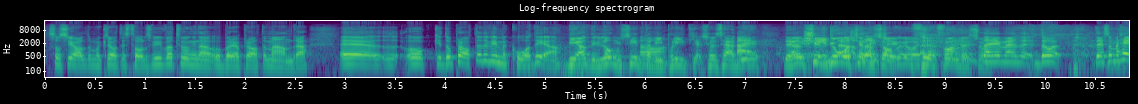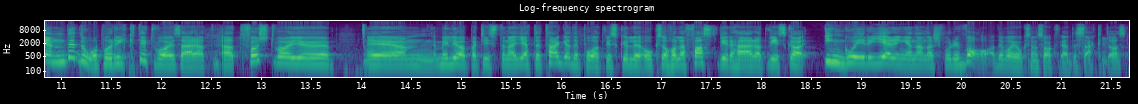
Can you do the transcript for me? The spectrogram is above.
socialdemokratiskt håll, så vi var tvungna att börja prata med andra. Eh, och då pratade vi med KD. Vi är aldrig långsinta Ja. vi politiker. Så att säga, det, det är nej, 20 inte år sedan, alltså, 20 år sedan. fortfarande så. Nej, men då, det som hände då på riktigt var ju så här att, att först var ju eh, miljöpartisterna jättetaggade på att vi skulle också hålla fast vid det här att vi ska ingå i regeringen annars får det vara. Det var ju också en sak vi hade sagt. Alltså.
